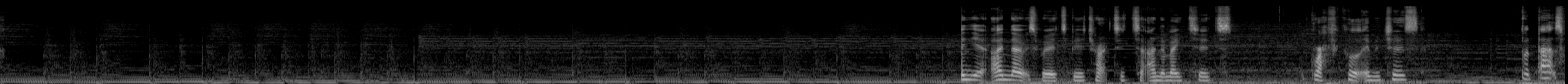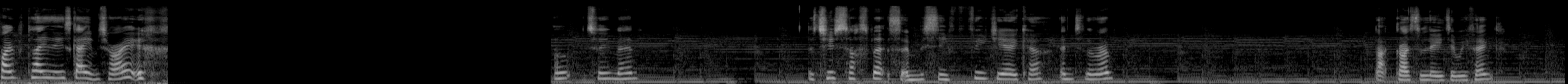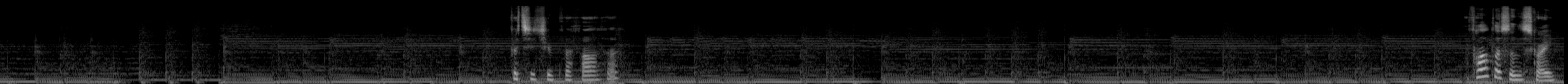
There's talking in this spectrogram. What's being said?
And yeah, I know it's weird to be attracted to animated graphical images, but that's why we play these games, right? oh, two men. The two suspects and Missy Fujioka enter the room. That guy's the leader, we think. Footage of the father. on the screen.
